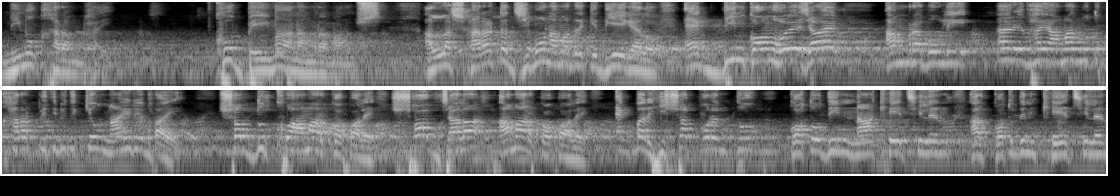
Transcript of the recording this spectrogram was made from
নিমক হারাম ভাই। খুব বেইমান আমরা মানুষ। আল্লাহ সারাটা জীবন আমাদেরকে দিয়ে গেল। একদিন কম হয়ে যায়, আমরা বলি, আরে ভাই, আমার মতো খারাপ পৃথিবীতে কেউ নাই রে ভাই। সব দুঃখ আমার কপালে, সব জ্বালা আমার কপালে। একবার হিসাব করেন তো কতদিন না খেয়েছিলেন আর কতদিন খেয়েছিলেন?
